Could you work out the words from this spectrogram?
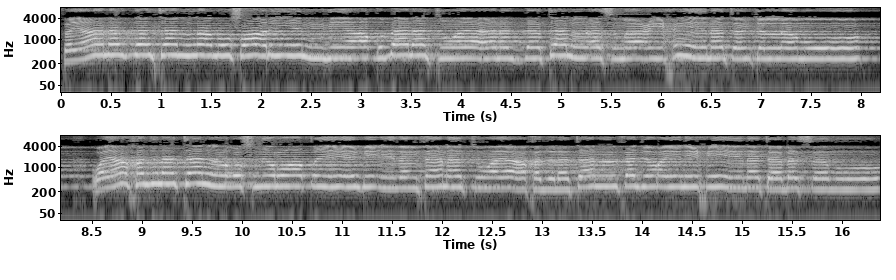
فيا لذة الأبصار إن هي أقبلت ويا لذة الأسماع حين تكلموا. ويا خجلة الغصن الرطيب إذا انثنت ويا خجلة الفجرين حين تبسموا.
